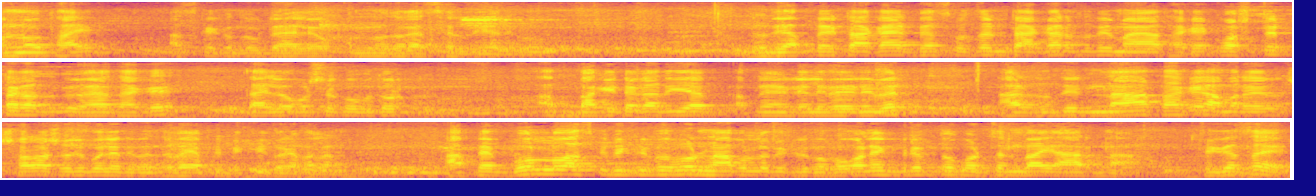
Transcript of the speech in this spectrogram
অন্যথায় আজকে কিন্তু ডাইলে অন্য জায়গায় সেল দিয়ে দেবো। যদি আপনি টাকা অ্যাডভান্স করছেন, টাকার যদি মায়া থাকে, কষ্টের টাকা যদি হয়ে থাকে তাহলে অবশ্যই কবুতর বাকি টাকা দিয়ে আপনি ডেলিভারি নেবেন। আর যদি না থাকে, আমার সরাসরি বলে দেবেন যে, ভাই, আপনি বিক্রি করে ফেলান। আপনি বলল, আজকে বিক্রি করব, না বলল বিক্রি করব। অনেক বিরক্ত করছেন, ভাই, আর না। ঠিক আছে?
